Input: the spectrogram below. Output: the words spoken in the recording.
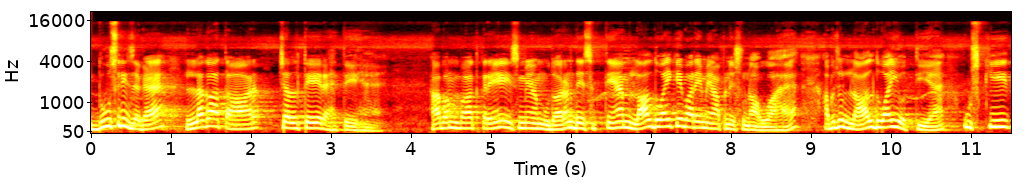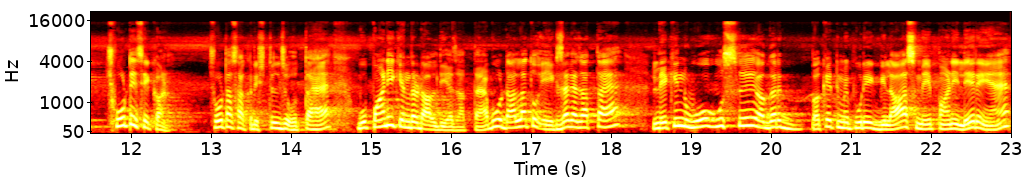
दूसरी जगह लगातार चलते रहते हैं। अब हम बात करें, इसमें हम उदाहरण दे सकते हैं। हम लाल दवाई के बारे में आपने सुना हुआ है। अब जो लाल दवाई होती है, उसकी छोटे से कण, छोटा सा क्रिस्टल जो होता है, वो पानी के अंदर डाल दिया जाता है। अब वो डाला तो एक जगह जाता है, लेकिन वो उस अगर बकेट में, पूरे गिलास में पानी ले रहे हैं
